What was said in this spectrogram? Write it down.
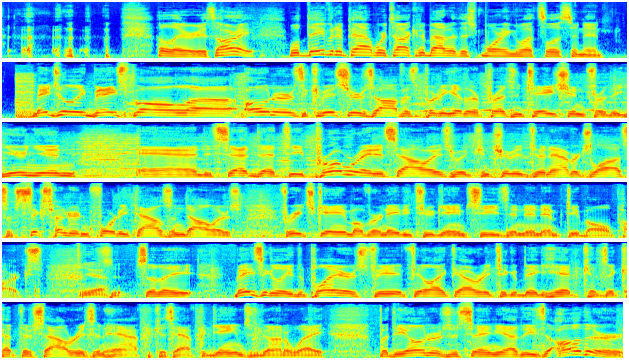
hilarious. All right. Well, David and Pat, we're talking about it this morning. Let's listen in. Major League Baseball uh, owners, the commissioner's office put together a presentation for the union, and it said that the prorated salaries would contribute to an average loss of $640,000 for each game over an 82 game season in empty ballparks. Yeah. So, so they basically, the players feel, feel like they already took a big hit because they cut their salaries in half because half the games have gone away. But the owners are saying, yeah, these other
